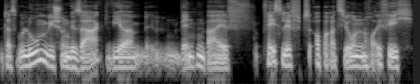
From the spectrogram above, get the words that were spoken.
Das Volumen, wie schon gesagt, wir wenden bei Facelift-Operationen häufig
